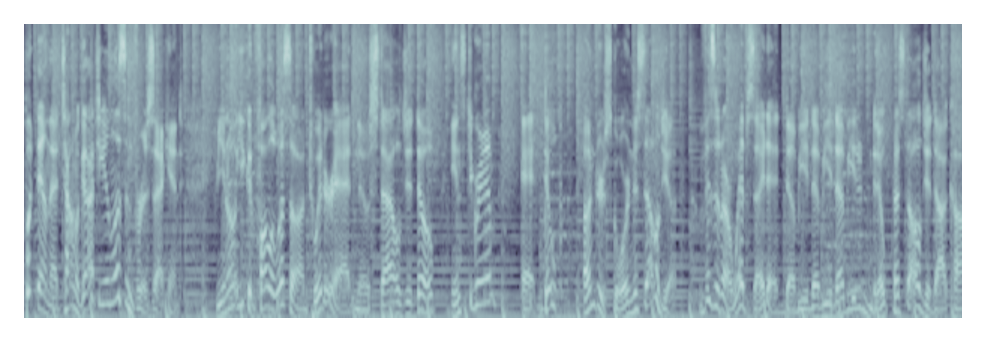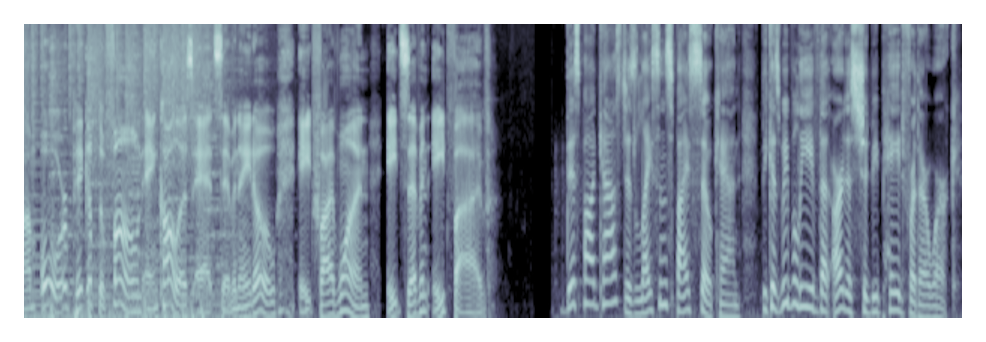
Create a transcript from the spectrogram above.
put down that Tamagotchi and listen for a second. You know, you can follow us on Twitter at Nostalgia Dope, Instagram at Dope underscore Nostalgia. Visit our website at www.dopenostalgia.com or pick up the phone and call us at 780 851 8785. This podcast is licensed by SOCAN because we believe that artists should be paid for their work.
